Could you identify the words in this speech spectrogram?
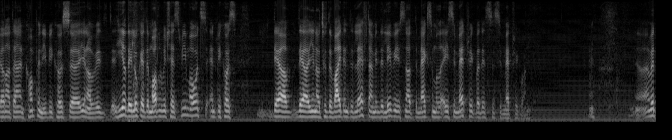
Bernardin and company, because uh, you know we, here they look at the model which has three modes, and because they are, they are, you know, to the right and the left. I mean, the Levy is not the maximal asymmetric, but it's a symmetric one. Uh, but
